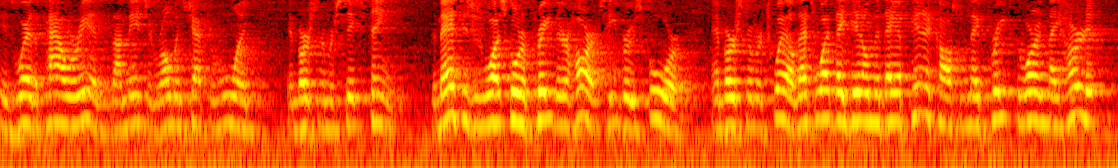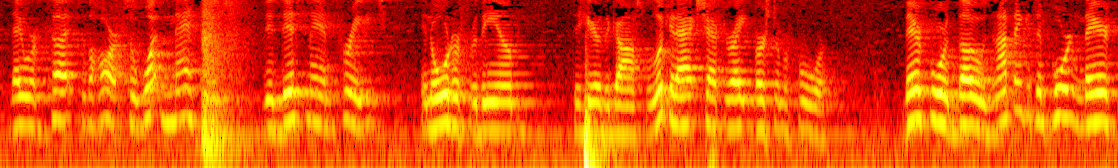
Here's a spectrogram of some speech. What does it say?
is where the power is, as I mentioned, Romans chapter 1 and verse number 16. The message is what's going to prick their hearts, Hebrews 4 and verse number 12. That's what they did on the day of Pentecost when they preached the word and they heard it, they were cut to the heart. So what message did this man preach in order for them to hear the gospel? Look at Acts chapter 8 verse number 4. Therefore those, and I think it's important there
